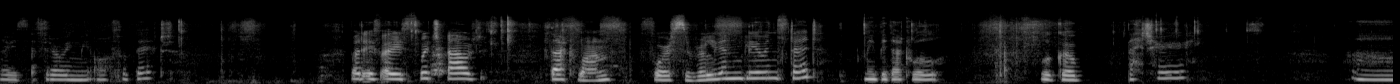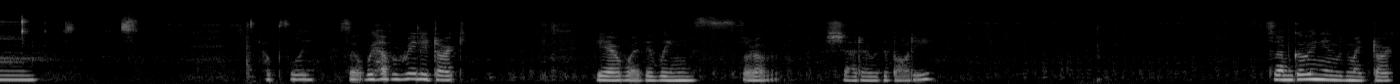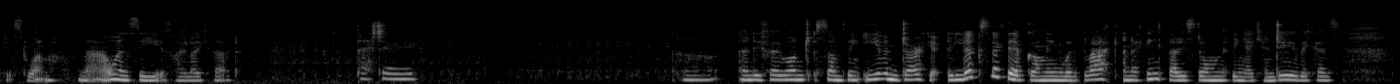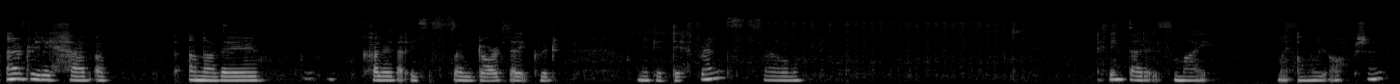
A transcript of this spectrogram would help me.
That is throwing me off a bit. But if I switch out that one for cerulean blue instead, maybe that will will go better. Um, hopefully. So we have a really dark here where the wings sort of shadow the body. So I'm going in with my darkest one now and see if I like that better. Uh, and if I want something even darker, it looks like they've gone in with black and I think that is the only thing I can do because I don't really have a another color that is so dark that it could make a difference. So I think that is my my only option.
